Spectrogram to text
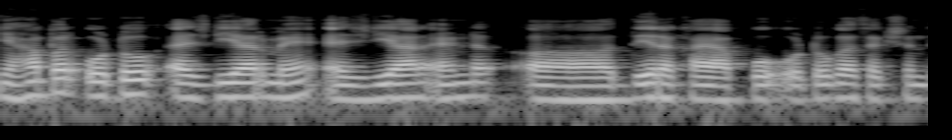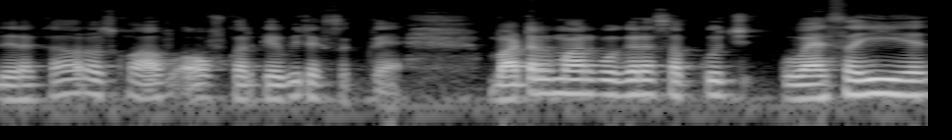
यहाँ पर ऑटो एचडीआर में एचडीआर एंड दे रखा है आपको ऑटो का सेक्शन दे रखा है और उसको आप ऑफ़ करके भी रख सकते हैं। वाटर मार्क वगैरह सब कुछ वैसा ही है,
